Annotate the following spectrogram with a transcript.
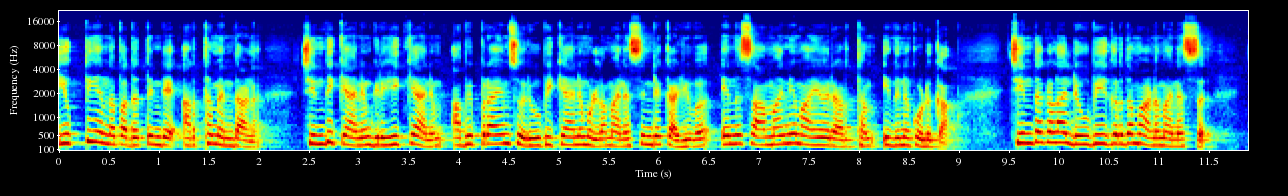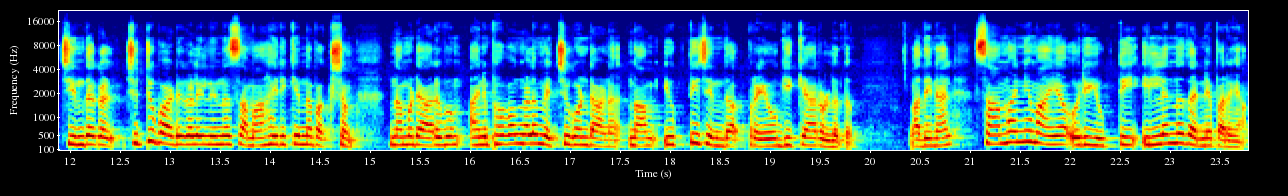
യുക്തി എന്ന പദത്തിന്റെ അർത്ഥം എന്താണ്? ചിന്തിക്കാനും ഗ്രഹിക്കാനും അഭിപ്രായം സ്വരൂപിക്കാനുമുള്ള മനസ്സിന്റെ കഴിവ് എന്ന് സാമാന്യമായ ഒരർത്ഥം ഇതിന് കൊടുക്കാം. ചിന്തകളാൽ രൂപീകൃതമാണ് മനസ്സ്. ചിന്തകൾ ചുറ്റുപാടുകളിൽ നിന്ന് സമാഹരിക്കുന്ന പക്ഷം നമ്മുടെ അറിവും അനുഭവങ്ങളും വെച്ചുകൊണ്ടാണ് നാം യുക്തിചിന്ത പ്രയോഗിക്കാറുള്ളത്. അതിനാൽ സാമാന്യമായ ഒരു യുക്തി ഇല്ലെന്ന് തന്നെ പറയാം.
